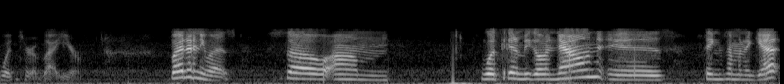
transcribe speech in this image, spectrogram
winter of that year. But anyways, so, um, what's going to be going down is things I'm going to get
